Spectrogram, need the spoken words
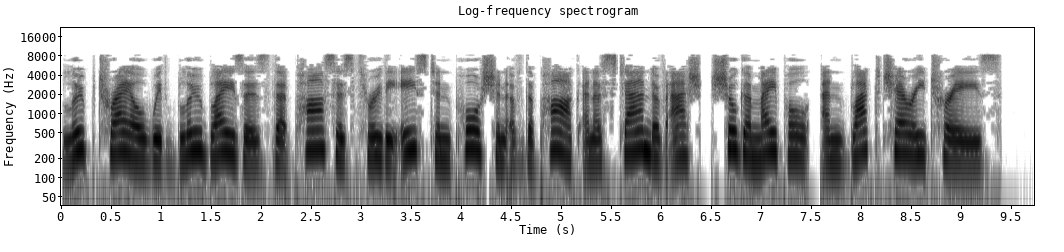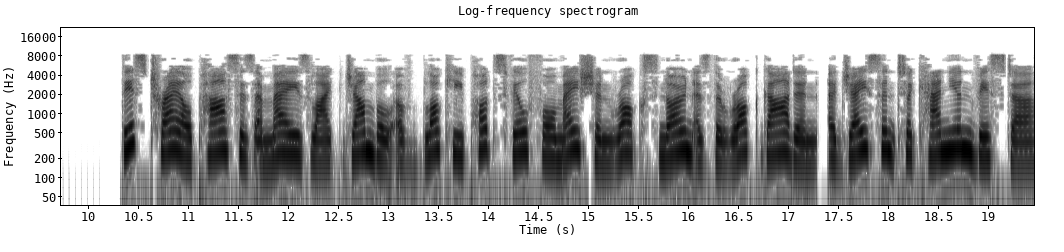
loop trail with blue blazes that passes through the eastern portion of the park and a stand of ash, sugar maple, and black cherry trees. This trail passes a maze-like jumble of blocky Pottsville Formation rocks known as the Rock Garden, adjacent to Canyon Vista.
